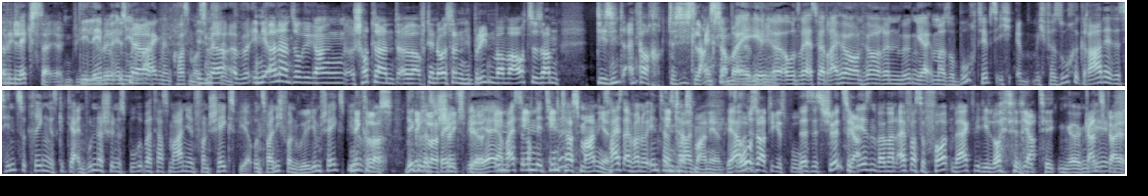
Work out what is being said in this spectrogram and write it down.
relaxter irgendwie. Die leben in Ist ihrem mir- eigenen Kosmos, Ist mir stimmt. in Irland so gegangen, Schottland, äh, auf den äußeren Hybriden waren wir auch zusammen. Die sind einfach, das ist gibt, langsamer irgendwie. äh, unsere SWR3-Hörer und Hörerinnen mögen ja immer so Buchtipps. Ich, äh, ich versuche gerade das hinzukriegen. Es gibt ja ein wunderschönes Buch über Tasmanien von Shakespeare. Und zwar nicht von William Shakespeare. Nicholas. Nicholas, Shakespeare. Shakespeare. Ja, ja. In- weißt du in- noch den Titel? in Tasmanien. Das heißt einfach nur in Tasmanien. Tasmanien. Ja, Großartiges das, Buch. Das ist schön zu Ja. lesen, weil man einfach sofort merkt, wie die Leute da ticken irgendwie. Ganz geil.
